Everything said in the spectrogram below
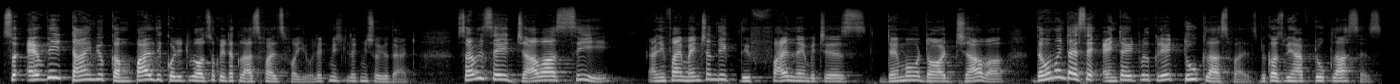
So every time you compile the code, it will also create a class files for you. Let me, let me show you that. So I will say javac, and if I mention the, the file name, which is demo.java, the moment I say enter, it will create two class files because we have two classes.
